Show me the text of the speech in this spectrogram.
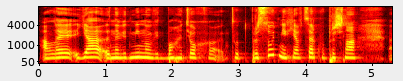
Але я, на відміну від багатьох е, тут присутніх, я в церкву прийшла, е,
